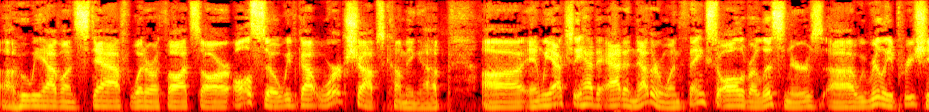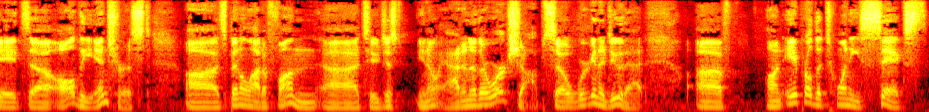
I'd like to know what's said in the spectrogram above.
uh, who we have on staff, what our thoughts are. Also, we've got workshops coming up, uh, and we actually had to add another one. Thanks to all of our listeners. Uh, we really appreciate uh, all the interest. Uh, it's been a lot of fun uh, to just, you know, add another workshop. So we're going to do that. on April the 26th,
